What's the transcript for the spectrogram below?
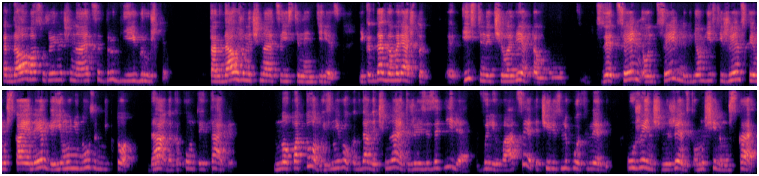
тогда у вас уже и начинаются другие игрушки. Тогда уже начинается истинный интерес. И когда говорят, что э, истинный человек, там, цель, он цельный, в нем есть и женская, и мужская энергия, ему не нужен никто, да, на каком-то этапе. Но потом из него, когда начинает уже из изобилия выливаться, это через любовь, энергию, у женщины женская, у мужчины мужская,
